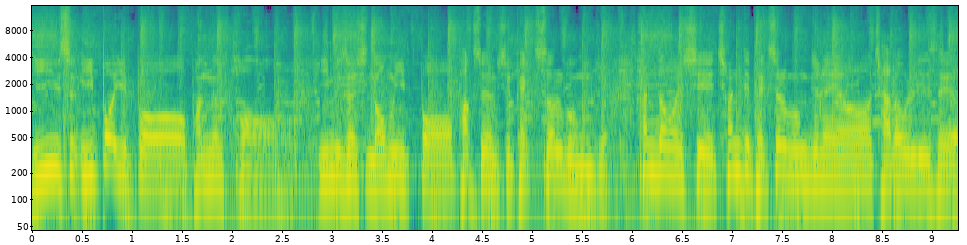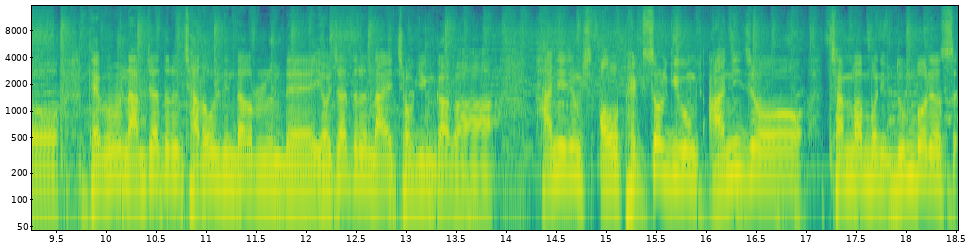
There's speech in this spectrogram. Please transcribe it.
이수 이뻐 이뻐 박명호. 이미선 씨 너무 이뻐. 박소영 씨 백설공주. 한동원 씨 천디 백설공주네요. 잘 어울리세요. 대부분 남자들은 잘 어울린다 그러는데 여자들은 나의 적인가봐. 한예정 씨 어우 백설기공주. 아니죠. 잠만보님 눈 버렸어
